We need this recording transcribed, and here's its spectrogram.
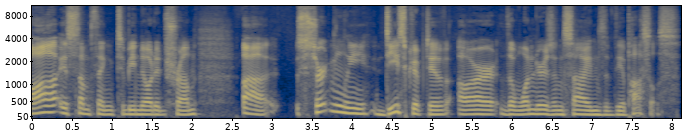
awe is something to be noted from uh certainly descriptive are the wonders and signs of the apostles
